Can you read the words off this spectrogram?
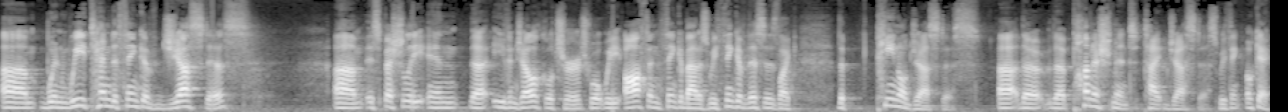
um, when we tend to think of justice, um, especially in the evangelical church, what we often think about is we think of this as like the penal justice, uh, the, the punishment type justice. We think, okay,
